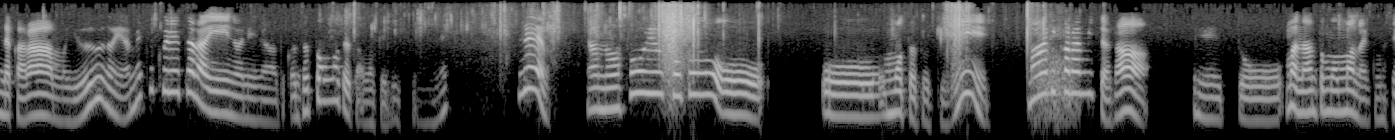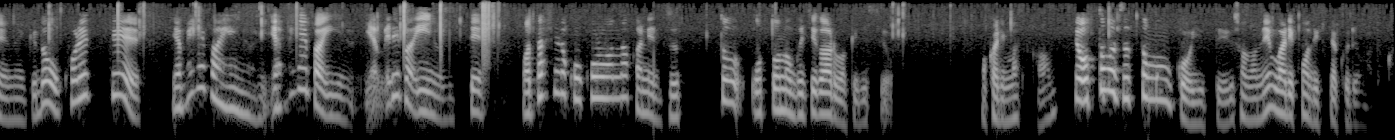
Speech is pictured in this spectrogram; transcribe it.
だから、もう言うのやめてくれたらいいのにな、とかずっと思ってたわけですよね。で、あの、そういうことを思った時に、周りから見たら、えっ、ー、と、まあ、なんとも思わないかもしれないけど、これって、やめればいいのに、やめればいいのに、やめればいいのにって私の心の中にずっと夫の愚痴があるわけですよ。わかりますか？で、夫はずっと文句を言っている。そのね、割り込んできた車とか。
